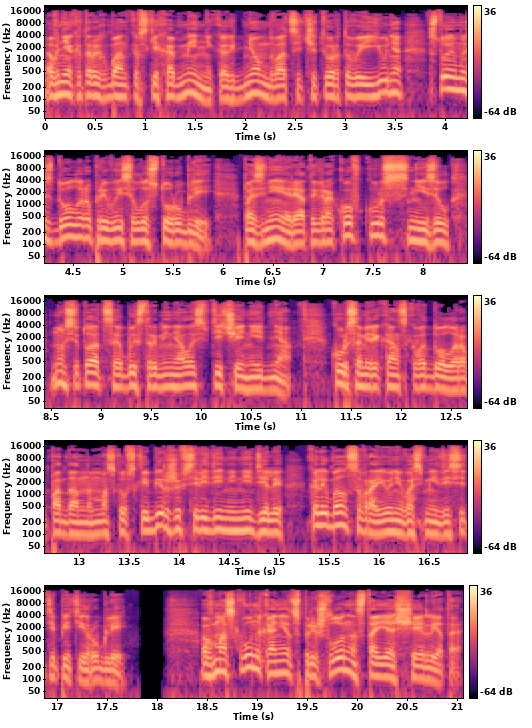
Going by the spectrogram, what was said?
В некоторых банковских обменниках днем 20 24 июня стоимость доллара превысила 100 рублей. Позднее ряд игроков курс снизил, но ситуация быстро менялась в течение дня. Курс американского доллара по данным московской биржи в середине недели колебался в районе 85 рублей. В Москву, наконец, пришло настоящее лето.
